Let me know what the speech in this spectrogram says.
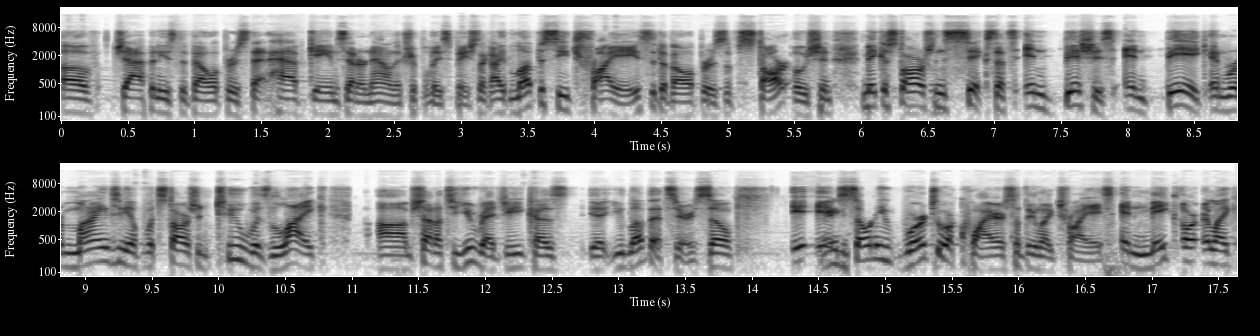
of japanese developers that have games that are now in the aaa space. Like i'd love to see tri-Ace the developers of star ocean make a star ocean 6 that's ambitious and big and reminds me of what star ocean 2 was like um, shout out to you reggie because you love that series so i- if Sony were to acquire something like tri-Ace and make or like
